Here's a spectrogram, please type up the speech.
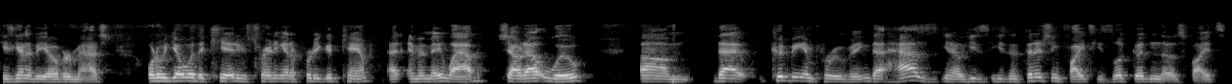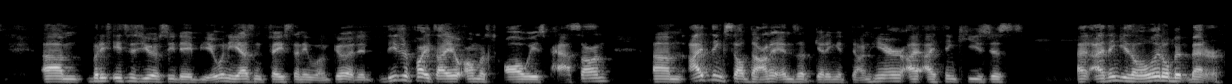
he's going to be overmatched. Or do we go with a kid who's training at a pretty good camp at MMA Lab? Shout out Lou. Um, that could be improving. That has, you know, he's he's been finishing fights. He's looked good in those fights. Um, but it's his UFC debut, and he hasn't faced anyone good. It, these are fights I almost always pass on. Um, I think Saldana ends up getting it done here. I, I think he's just, I, I think he's a little bit better.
